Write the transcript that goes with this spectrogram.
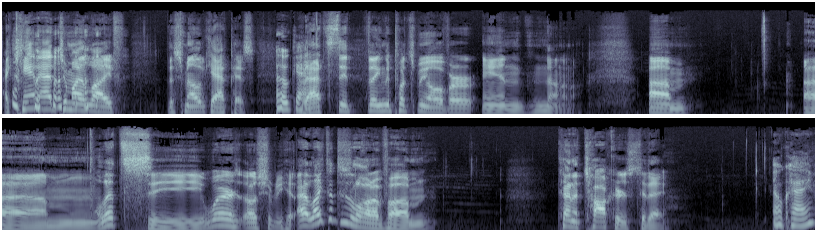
I can't add to my life the smell of cat piss. Okay. that's the thing that puts me over. And no, no, no. Um, um, let's see. Where else should we hit? I like that there's a lot of um, kind of talkers today. Okay.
